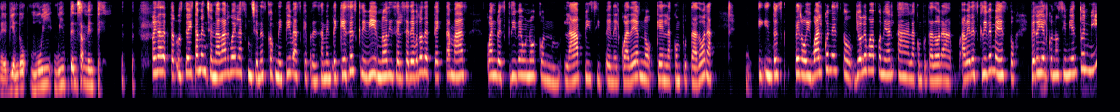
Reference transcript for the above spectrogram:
eh, viendo muy, muy intensamente. Oiga, doctor, usted ahorita mencionaba algo de las funciones cognitivas, que precisamente, ¿qué es escribir? ¿No? Dice, el cerebro detecta más cuando escribe uno con lápiz y en el cuaderno que en la computadora. Y, entonces, pero igual con esto, yo le voy a poner a la computadora, a ver, escríbeme esto, pero ¿y el conocimiento en mí?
